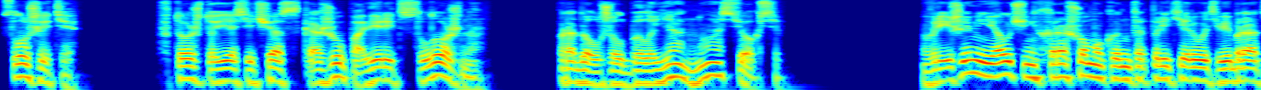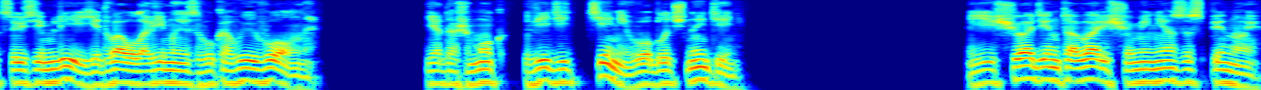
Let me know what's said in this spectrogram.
«Слушайте, в то, что я сейчас скажу, поверить сложно», — продолжил было я, но осекся. В режиме я очень хорошо мог интерпретировать вибрацию Земли и едва уловимые звуковые волны. Я даже мог видеть тени в облачный день. Еще один товарищ у меня за спиной.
